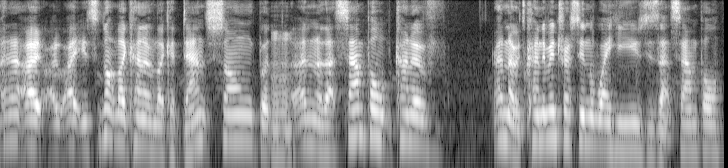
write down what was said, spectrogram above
I, I, I, it's not like kind of like a dance song, but I don't know that sample kind of. I don't know. It's kind of interesting the way he uses that sample.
